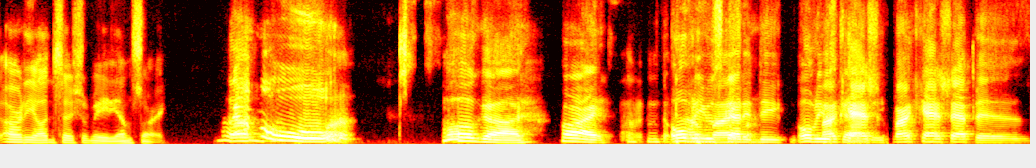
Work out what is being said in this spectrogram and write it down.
already on social media. I'm sorry. No. Oh God. All right. Over to you, Scotty D. Over to you, Scotty cash, D. my cash app is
